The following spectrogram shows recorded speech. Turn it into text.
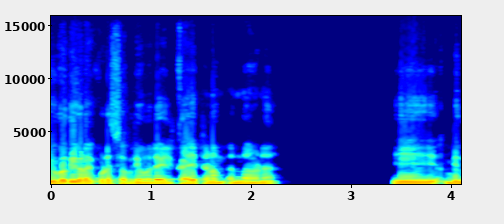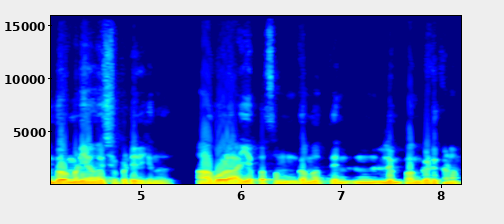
യുവതികളെ കൂടെ ശബരിമലയിൽ കയറ്റണം എന്നാണ് ഈ ബിന്ദു അമ്മിണി ആവശ്യപ്പെട്ടിരിക്കുന്നത്. ആഗോള അയ്യപ്പ സംഗമത്തിലും പങ്കെടുക്കണം.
